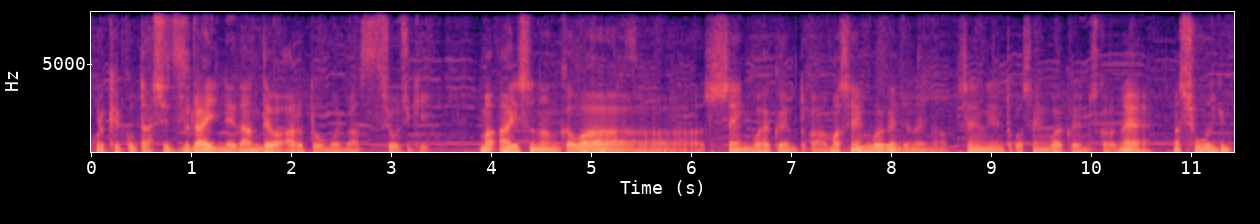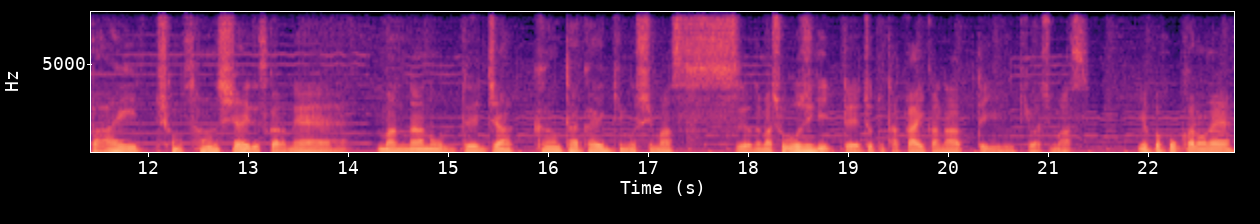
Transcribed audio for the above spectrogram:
これ結構出しづらい値段ではあると思います、正直。まあ、アイスなんかは、1500円とか、まあ、1500円じゃないな。1000円とか1500円ですからね。まあ、正直倍、しかも3試合ですからね。まあ、なので、若干高い気もしますよね。まあ、正直言ってちょっと高いかなっていう気はします。やっぱ他のね、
